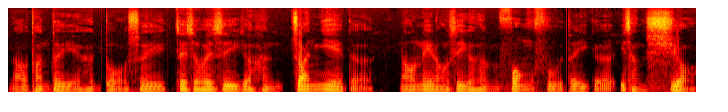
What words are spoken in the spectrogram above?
然后团队也很多，所以这次会是一个很专业的，然后内容是一个很丰富的一个一场秀，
